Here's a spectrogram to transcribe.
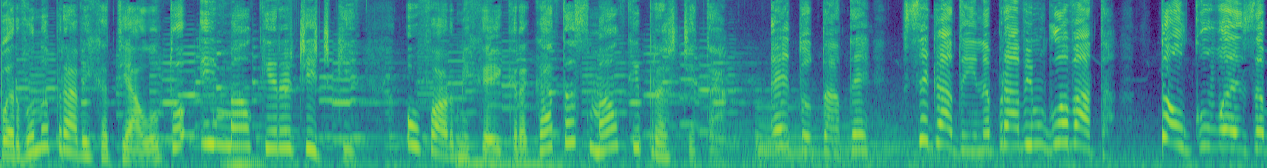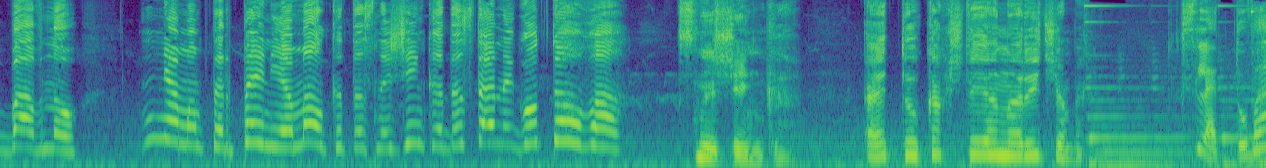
Първо направиха тялото и малки ръчички. Оформиха и краката с малки пръщчета. Ето, тате, сега да й направим главата. Толкова е забавно! Нямам търпение малката снежинка да стане готова! Снежинка? Ето как ще я наричаме. След това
